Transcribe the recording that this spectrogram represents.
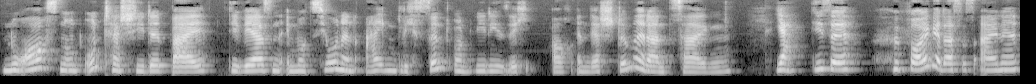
Nuancen und Unterschiede bei diversen Emotionen eigentlich sind und wie die sich auch in der Stimme dann zeigen. Ja, diese Folge, das ist eine,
